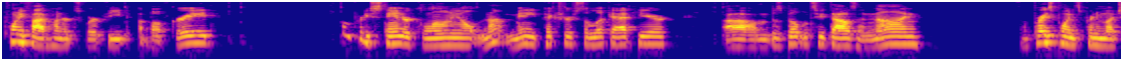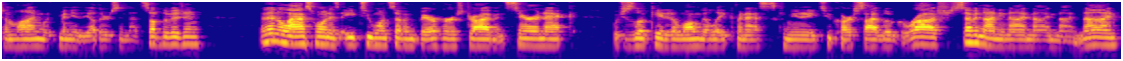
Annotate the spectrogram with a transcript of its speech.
2,500 square feet above grade. Pretty standard colonial, not many pictures to look at here. Um, it was built in 2009. The price point is pretty much in line with many of the others in that subdivision. And then the last one is 8217 Bearhurst Drive in Saranac, which is located along the Lake Manassas Community two-car side load garage, 799,999.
